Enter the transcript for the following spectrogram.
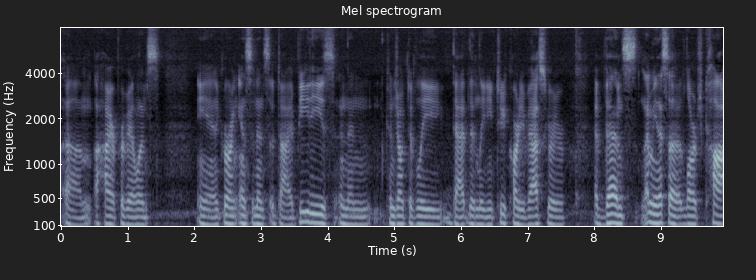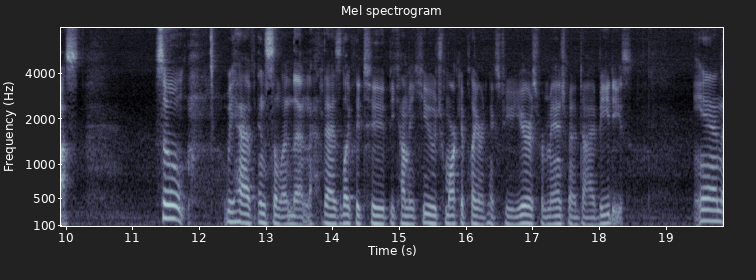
um, a higher prevalence and growing incidence of diabetes, and then conjunctively that then leading to cardiovascular events. I mean, that's a large cost. So we have insulin then that is likely to become a huge market player in the next few years for management of diabetes. And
